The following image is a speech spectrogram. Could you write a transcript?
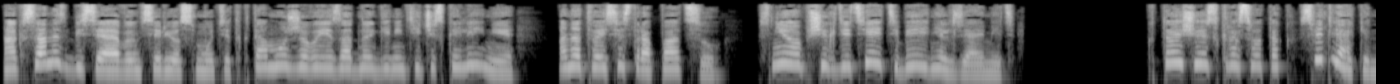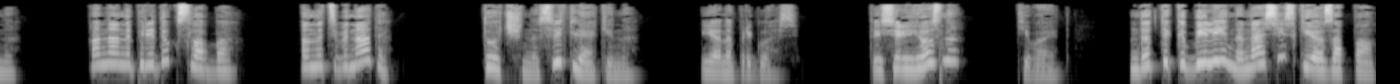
Оксана с Бесяевым всерьез смутит. К тому же вы из одной генетической линии. Она твоя сестра по отцу. С ней общих детей тебе и нельзя иметь. Кто еще из красоток? Светлякина. Она напередок слаба. Она тебе надо? Точно, Светлякина. Я напряглась. «Ты серьезно?» — кивает. «Да ты, кабелина, на сиськи ее запал.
